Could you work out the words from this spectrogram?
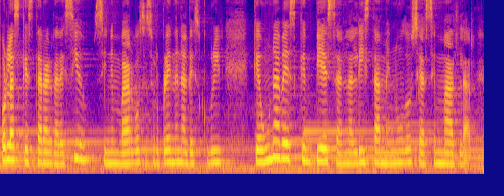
por las que estar agradecido. Sin embargo, se sorprenden al descubrir que una vez que empiezan la lista a menudo se hace más larga.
